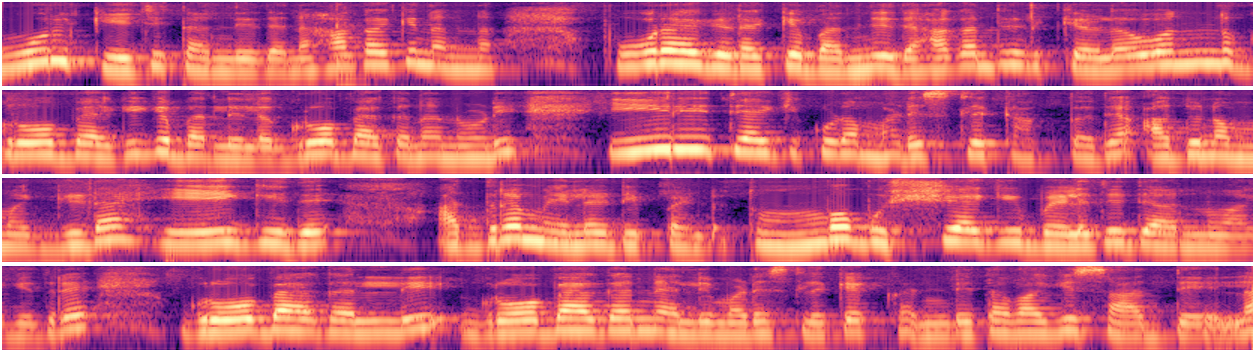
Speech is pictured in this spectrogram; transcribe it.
ಮೂರು ಕೆ ಜಿ ತಂದಿದ್ದೇನೆ. ಹಾಗಾಗಿ ನನ್ನ ಪೂರ ಗಿಡಕ್ಕೆ ಬಂದಿದೆ. ಹಾಗಂತ ಹೇಳಿ ಕೆಲವೊಂದು ಗ್ರೋ ಬ್ಯಾಗಿಗೆ ಬರಲಿಲ್ಲ. ಗ್ರೋ ಬ್ಯಾಗನ್ನು ನೋಡಿ ಈ ರೀತಿಯಾಗಿ ಕೂಡ ಮಡಿಸ್ಲಿಕ್ಕೆ ಆಗ್ತದೆ. ಅದು ನಮ್ಮ ಗಿಡ ಹೇಗಿದೆ ಅದರ ಮೇಲೆ ಡಿಪೆಂಡ್ ತುಂಬ ಬುಷಿಯಾಗಿ ಬೆಳೆದಿದೆ ಅನ್ನುವಾಗಿದ್ರೆ ಗ್ರೋ ಬ್ಯಾಗಲ್ಲಿ ಗ್ರೋ ಬ್ಯಾಗನ್ನೇ ಅಲ್ಲಿ ಮಡಿಸಲಿಕ್ಕೆ ಖಂಡಿತವಾಗಿ ಸಾಧ್ಯ ಇಲ್ಲ.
